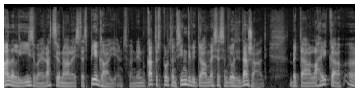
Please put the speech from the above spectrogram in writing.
analīze vai racionālais tas pieejams. Nu, katrs, protams, individuāli mēs esam ļoti dažādi, bet tā laika uh,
